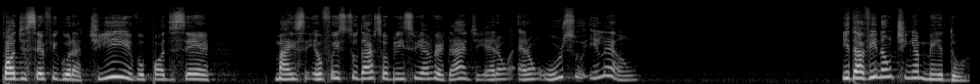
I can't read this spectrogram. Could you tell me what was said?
Pode ser figurativo, pode ser. Mas eu fui estudar sobre isso e é verdade, eram, eram urso e leão. E Davi não tinha medo,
